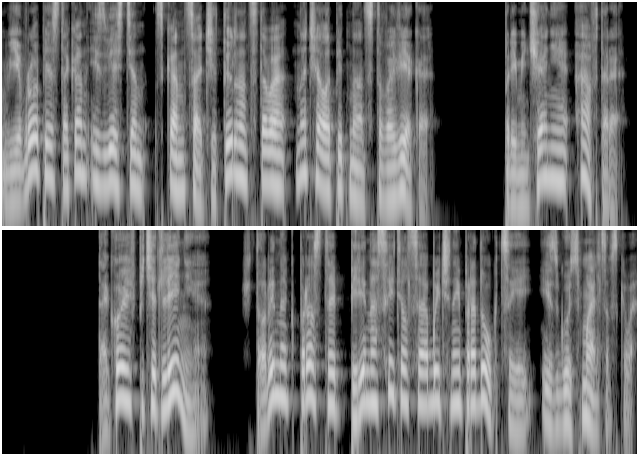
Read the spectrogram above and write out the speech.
В Европе стакан известен с конца XIV – начала XV века. Примечание автора. Такое впечатление, что рынок просто перенасытился обычной продукцией из Гусь-Мальцевского,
